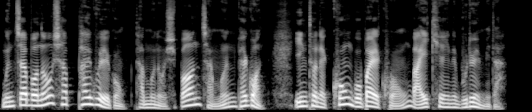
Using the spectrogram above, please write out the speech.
문자번호 샵8910, 단문 50원, 장문 100원, 인터넷 콩, 모바일 콩, 마이케이는 무료입니다.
